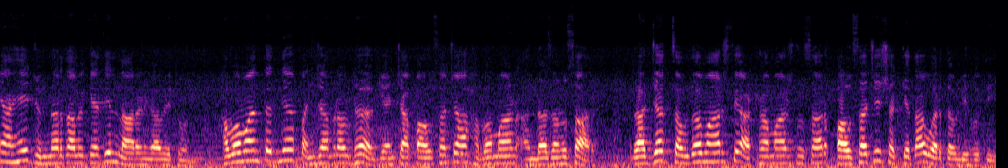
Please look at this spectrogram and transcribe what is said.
आहे जुन्नर तालुक्यातील नारायणगाव येथून हवामान तज्ज्ञ पंजाबराव ढग यांच्या पावसाच्या हवामान अंदाजानुसार राज्यात चौदा मार्च ते अठरा मार्चनुसार पावसाची शक्यता वर्तवली होती.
